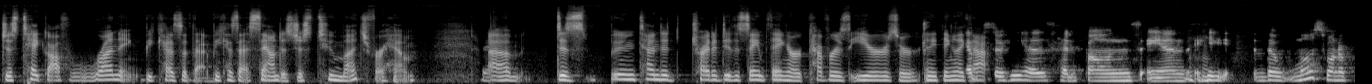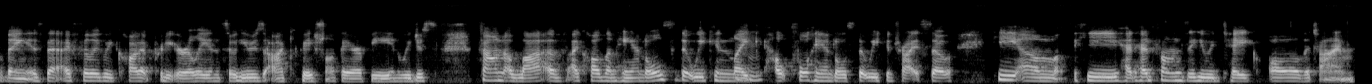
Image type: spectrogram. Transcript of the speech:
just take off running because of that, because that sound is just too much for him. Yeah. Um, does Boone tend to try to do the same thing or cover his ears or anything like yep, that? So he has headphones and mm-hmm. he the most wonderful thing is that I feel like we caught it pretty early and so he was occupational therapy and we just found a lot of I call them handles that we can like mm-hmm. helpful handles that we can try. So he um he had headphones that he would take all the time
